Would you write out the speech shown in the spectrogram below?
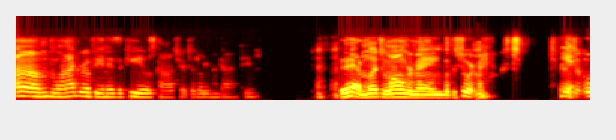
Um, the one I grew up in as a kid was called Church of the Living God too. it had a much longer name, but the short name was Church yeah. of the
